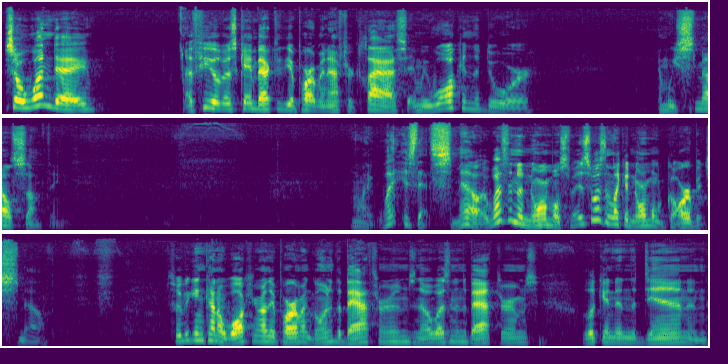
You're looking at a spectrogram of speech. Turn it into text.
So one day, a few of us came back to the apartment after class and we walk in the door and we smell something. I'm like, what is that smell? It wasn't a normal smell. This wasn't like a normal garbage smell. So we began kind of walking around the apartment, going to the bathrooms. No, it wasn't in the bathrooms. Looking in the den and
